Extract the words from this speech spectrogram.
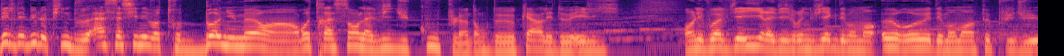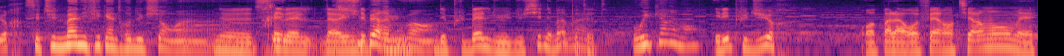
Dès le début, le film veut assassiner votre bonne humeur en retraçant la vie du couple, donc de Carl et de Ellie. On les voit vieillir et vivre une vie avec des moments heureux et des moments un peu plus durs. C'est une magnifique introduction. hein. Une très belle, là, une super des plus, émouvant, hein. des plus belles du, du cinéma Ouais. peut-être. Oui, carrément. Et les plus dures, on va pas la refaire entièrement, mais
